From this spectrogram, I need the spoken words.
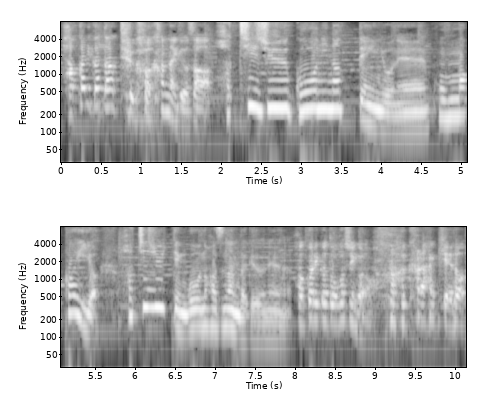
測り方合ってるかわかんないけどさ、85になってんよね。ほんまかいや。81.5のはずなんだけどね。測り方おかしいんかな？わからんけど。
